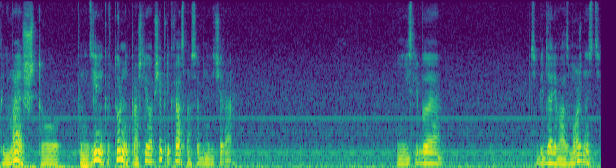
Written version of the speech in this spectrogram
Понимаешь, что понедельник и вторник прошли вообще прекрасно, особенно вечера. И если бы тебе дали возможность,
